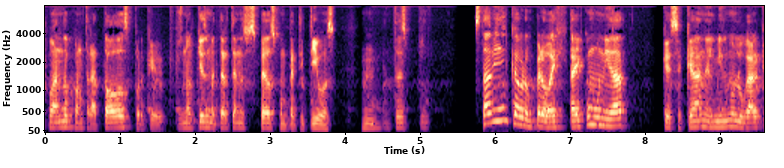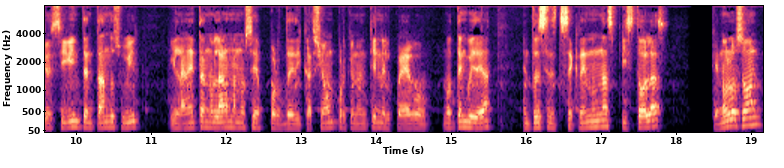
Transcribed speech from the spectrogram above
jugando contra todos porque pues, no quieres meterte en esos pedos competitivos. Entonces, pues, está bien, cabrón, pero hay, hay comunidad que se queda en el mismo lugar, que sigue intentando subir y la neta no la arma, no sé, por dedicación, porque no entiende el juego, no tengo idea. Entonces se creen unas pistolas que no lo son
